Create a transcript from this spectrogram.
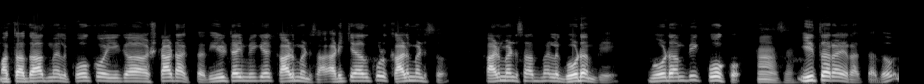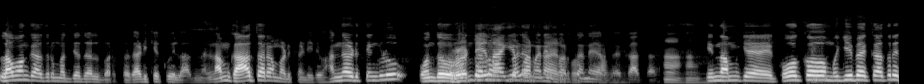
ಮತ್ತೆ ಅದಾದ್ಮೇಲೆ ಕೋಕೋ ಈಗ ಸ್ಟಾರ್ಟ್ ಆಗ್ತದೆ. ಈ ಟೈಮಿಗೆ ಕಾಳುಮೆಣಸು ಅಡಿಕೆ ಆದ ಕೂಡ ಕಾಳುಮೆಣಸು ಕಾಳುಮೆಣಸು ಆದ್ಮೇಲೆ ಗೋಡಂಬಿ ಗೋಡಂಬಿ ಕೋಕೋ ಈ ತರ ಇರತ್ತೆ ಅದು. ಲವಂಗ ಅದ್ರ ಮಧ್ಯದಲ್ಲಿ ಬರ್ತದೆ ಅಡಿಕೆ ಕುಯ್ಲ್ ಆದ್ಮೇಲೆ. ನಮ್ಗೆ ಆ ತರ ಮಾಡ್ಕೊಂಡಿದೀವಿ. ಹನ್ನೆರಡು ತಿಂಗಳು ಒಂದು ಮನೆಗೆ ಬರ್ತಾನೆ ಇರ್ಬೇಕು ಆ ತರ. ಇನ್ ನಮ್ಗೆ ಕೋಕೋ ಮುಗಿಬೇಕಾದ್ರೆ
